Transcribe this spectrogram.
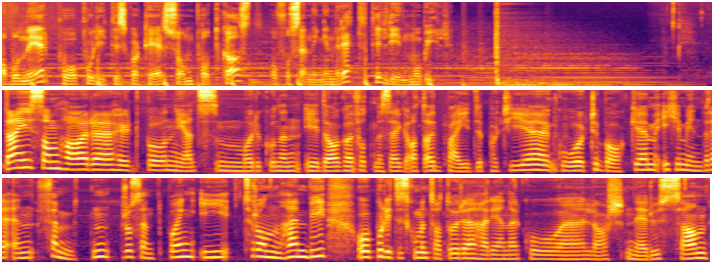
Abonner på Politisk kvarter som podkast, og få sendingen rett til din mobil. De som har eh, hørt på Nyhetsmorgonen i dag, har fått med seg at Arbeiderpartiet går tilbake med ikke mindre enn 15 prosentpoeng i Trondheim by. Og politisk kommentator her i NRK, eh, Lars Nehru Sand,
